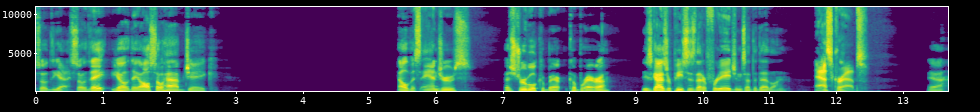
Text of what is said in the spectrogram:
So yeah. So they yo they also have Jake, Elvis Andrus, Cabre- Cabrera. These guys are pieces that are free agents at the deadline. Ass crabs. Yeah.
